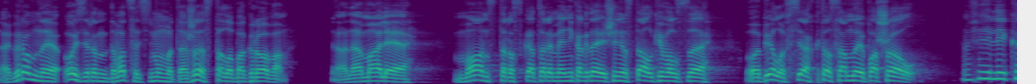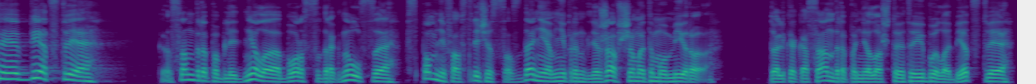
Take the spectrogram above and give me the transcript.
огромное озеро на 27 этаже стало багровым. «Аномалия! Монстр, с которым я никогда еще не сталкивался! Убил всех, кто со мной пошел. «Великое бедствие!» Кассандра побледнела, а Борс содрогнулся, вспомнив о встрече с созданием, не принадлежавшим этому миру. Только Кассандра поняла, что это и было бедствие,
